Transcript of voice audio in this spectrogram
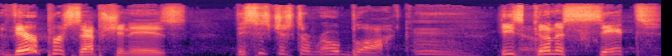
their perception is this is just a roadblock. He's gonna sit.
